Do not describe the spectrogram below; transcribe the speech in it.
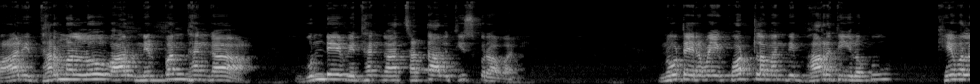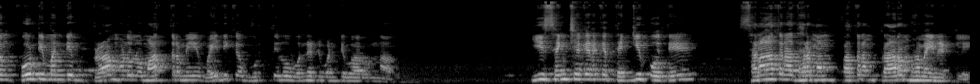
వారి ధర్మంలో వారు నిర్బంధంగా ఉండే విధంగా చట్టాలు తీసుకురావాలి. నూట ఇరవై కోట్ల మంది భారతీయులకు కేవలం కోటి మంది బ్రాహ్మణులు మాత్రమే వైదిక వృత్తిలో ఉన్నటువంటి వారు ఉన్నారు. ఈ సంఖ్య కనుక తగ్గిపోతే సనాతన ధర్మం పతనం ప్రారంభమైనట్లే.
